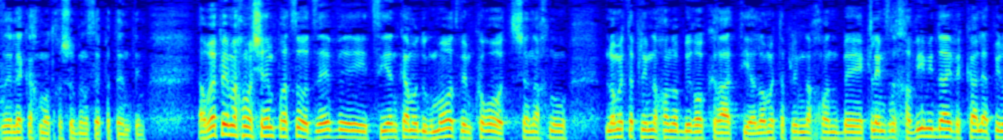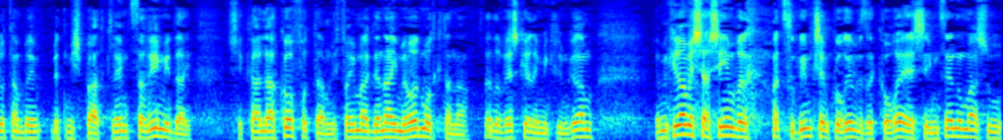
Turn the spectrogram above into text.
זה לקח מאוד חשוב בנושא פטנטים. הרבה פעמים אנחנו משאירים פרצות, זאב ציין כמה דוגמאות והן קורות, שאנחנו לא מטפלים נכון בבירוקרטיה, לא מטפלים נכון ב claims רחבים מדי וקל להפיל אותם בבית משפט, claims צרים מדי, שקל לעקוף אותם, לפעמים ההגנה היא מאוד מאוד קטנה, בסדר, ויש כאלה מקרים גם. במקרים המשעשעים ועצובים כשהם קורים, וזה קורה, שהמצאנו משהו,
